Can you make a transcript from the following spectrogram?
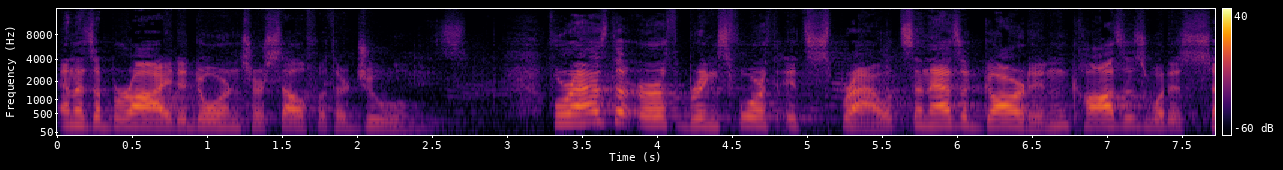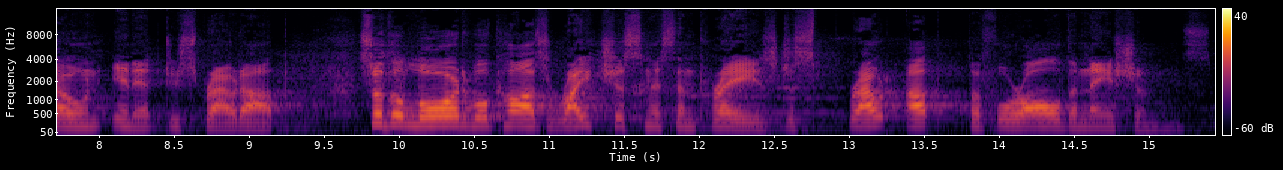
and as a bride adorns herself with her jewels. For as the earth brings forth its sprouts, and as a garden causes what is sown in it to sprout up, so the Lord will cause righteousness and praise to sprout up before all the nations.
